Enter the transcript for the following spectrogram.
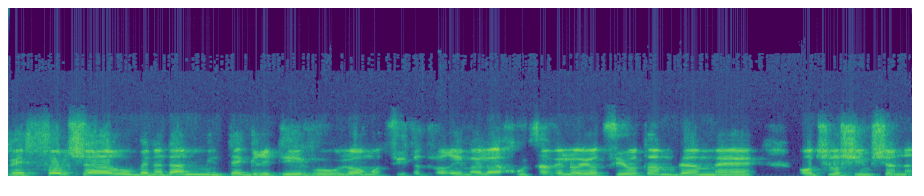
וסולשר הוא בן אדם עם אינטגריטי והוא לא מוציא את הדברים האלה החוצה ולא יוציא אותם גם אה, עוד 30 שנה.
